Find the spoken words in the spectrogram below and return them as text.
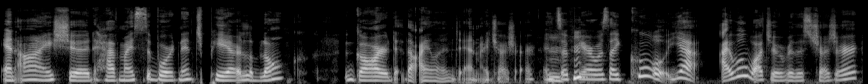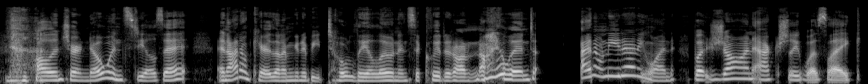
and I should have my subordinate, Pierre Leblanc, guard the island and my treasure. And so mm-hmm. Pierre was like, cool, yeah. I will watch over this treasure. I'll ensure no one steals it. And I don't care that I'm going to be totally alone and secluded on an island. I don't need anyone. But Jean actually was like,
